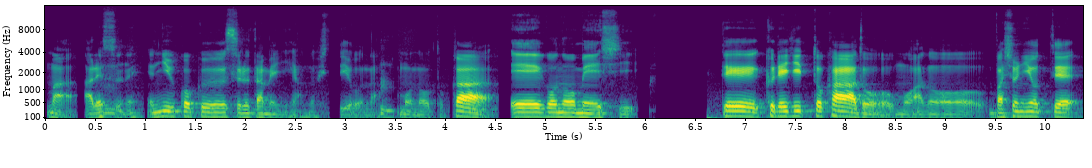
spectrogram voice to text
まあ、あれですよね、入国するためにあの必要なものとか、英語の名詞、で、クレジットカードもあの場所によって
